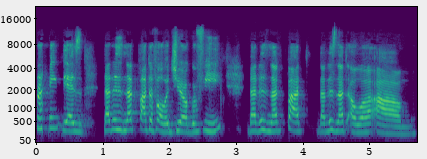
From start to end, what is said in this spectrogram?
Right? There's that is not part of our geography. That is not part, that is not our um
